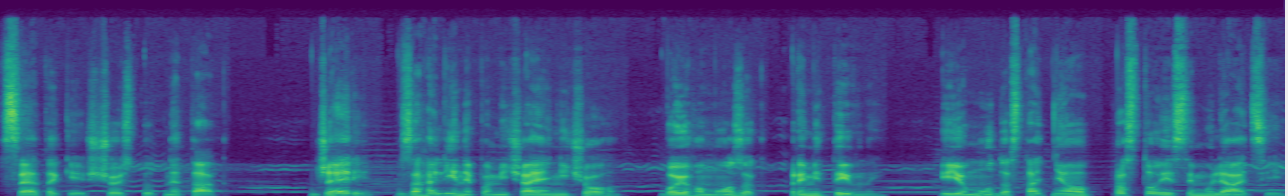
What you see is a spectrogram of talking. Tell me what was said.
все-таки щось тут не так. Джері взагалі не помічає нічого, бо його мозок примітивний, і йому достатньо простої симуляції.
